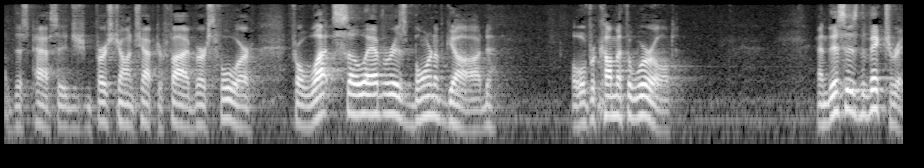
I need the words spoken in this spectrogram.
of this passage, 1 John chapter 5, verse 4. For whatsoever is born of God overcometh the world. And this is the victory.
